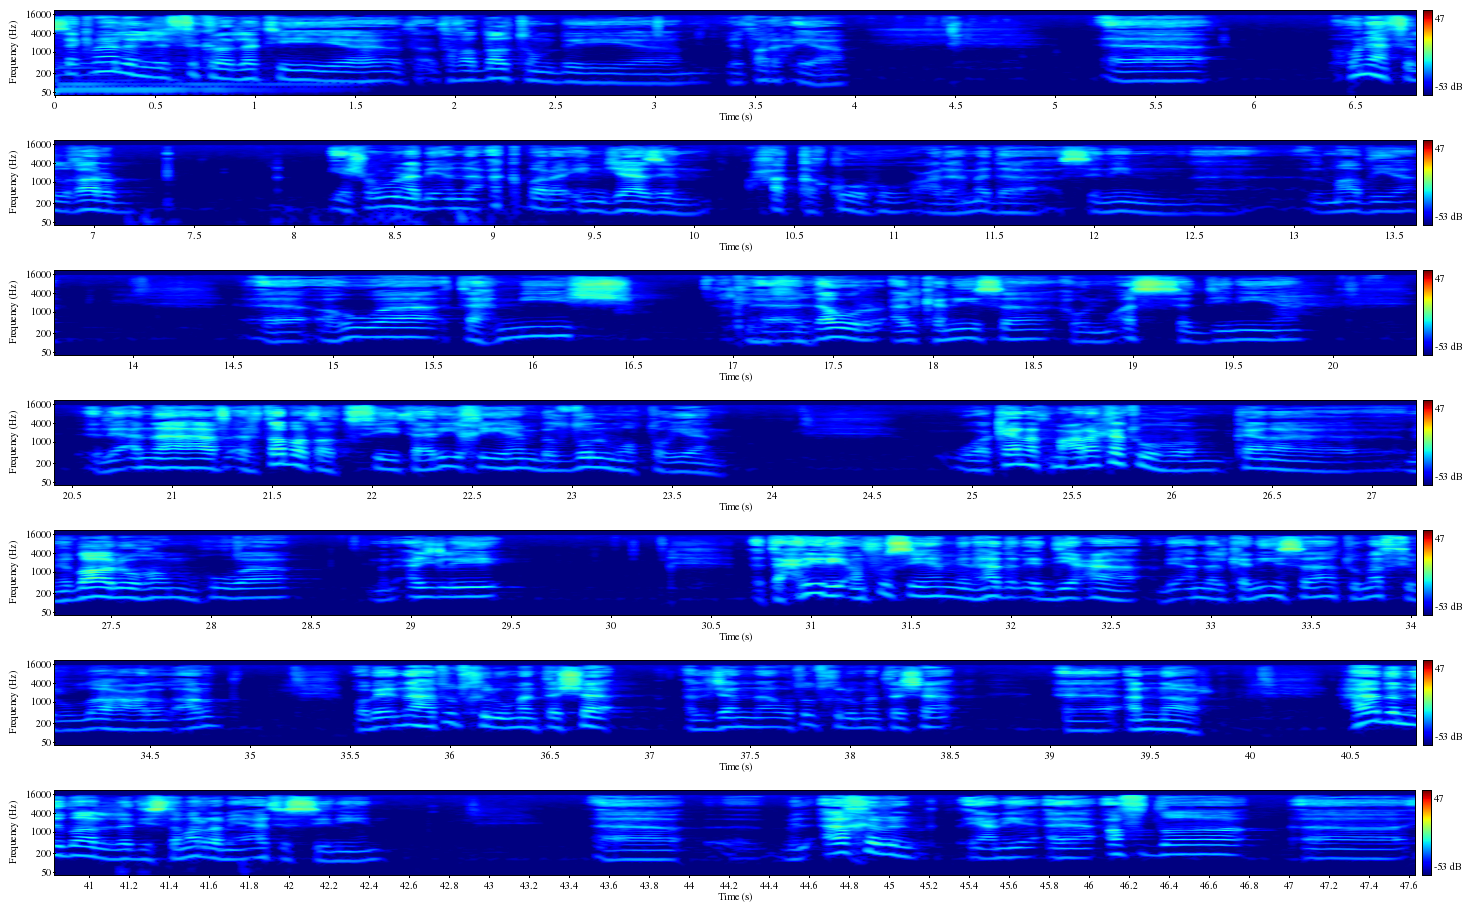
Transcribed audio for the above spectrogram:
استكمالا للفكرة التي آه، تفضلتم آه، بطرحها. آه، هنا في الغرب يشعرون بأن أكبر إنجاز حققوه على مدى السنين الماضية هو تهميش دور الكنيسة أو المؤسسة الدينية لأنها ارتبطت في تاريخهم بالظلم والطغيان. وكانت معركتهم كان نضالهم هو من أجل تحرير أنفسهم من هذا الادعاء بأن الكنيسة تمثل الله على الأرض وبأنها تدخل من تشاء الجنة وتدخل من تشاء آه، النار. هذا النضال الذي استمر مئات السنين آه، بالآخر يعني آه، أفضى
